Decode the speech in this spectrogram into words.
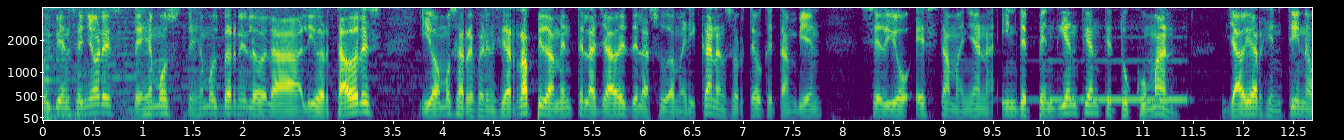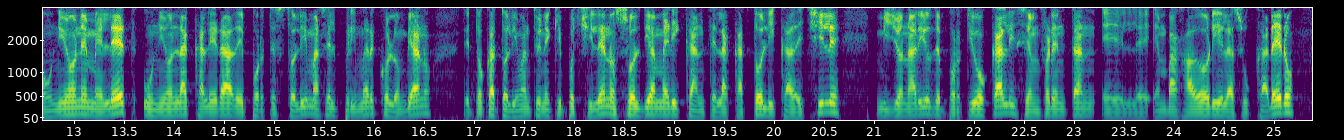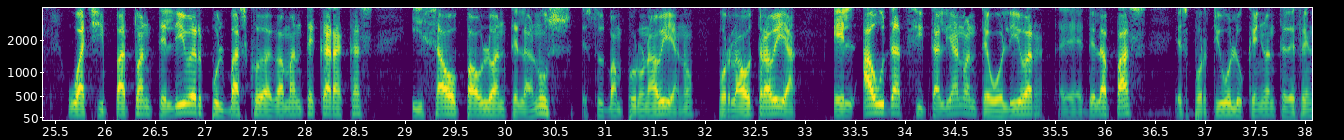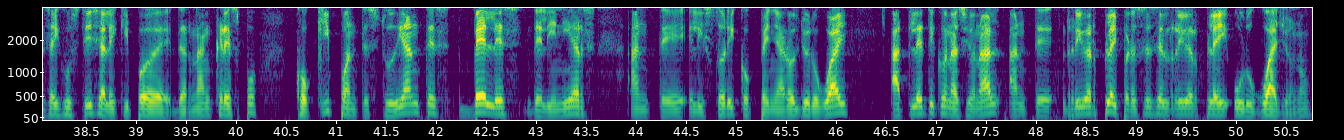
Muy bien, señores. Dejemos, dejemos ver ni lo de la Libertadores y vamos a referenciar rápidamente las llaves de la Sudamericana, en sorteo que también se dio esta mañana. Independiente ante Tucumán, llave Argentina, Unión Emelet, Unión La Calera Deportes Tolima, es el primer colombiano, le toca a Tolima ante un equipo chileno, Sol de América ante la Católica de Chile, Millonarios Deportivo Cali, se enfrentan el embajador y el azucarero, Huachipato ante Liverpool, Vasco da Gama ante Caracas y Sao Paulo ante Lanús. Estos van por una vía, ¿no? Por la otra vía, el Audax italiano ante Bolívar eh, de La Paz, Sportivo Luqueño ante Defensa y Justicia, el equipo de, de Hernán Crespo, Coquipo ante Estudiantes, Vélez de Liniers ante el histórico Peñarol de Uruguay, Atlético Nacional ante River Plate, pero ese es el River Plate uruguayo, ¿no?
